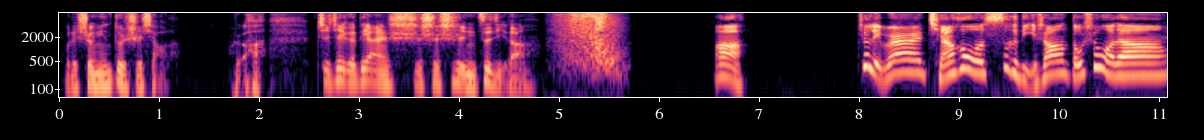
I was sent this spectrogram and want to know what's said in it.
我这声音顿时小了，我说啊，这这个店是是是你自己的啊？这里边前后四个底商都是我的。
